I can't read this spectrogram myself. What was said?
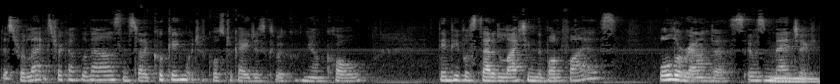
just relaxed for a couple of hours. And started cooking, which of course took ages because we were cooking on coal. Then people started lighting the bonfires all around us. It was magic.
